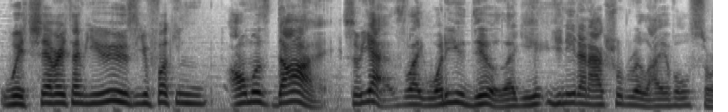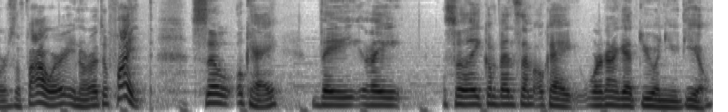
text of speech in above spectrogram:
which every time you use, you fucking almost die. So yeah, it's like, what do you do? Like, you, you need an actual reliable source of power in order to fight. So okay, they they so they convince them, okay, we're gonna get you a new deal.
